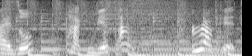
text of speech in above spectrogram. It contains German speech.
Also packen wir es an. Rocket!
